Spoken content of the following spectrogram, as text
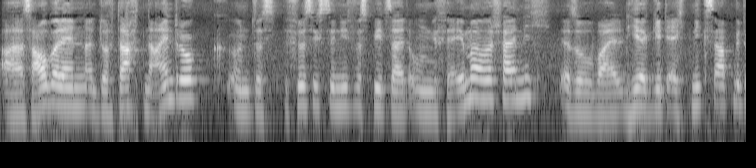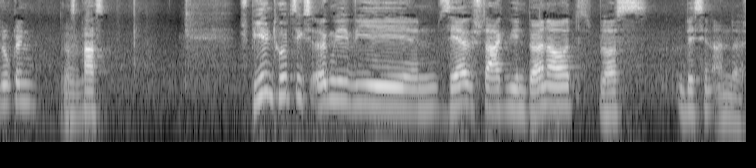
äh, sauberen, durchdachten Eindruck und das beflüssigste Need for Speed seit ungefähr immer wahrscheinlich. Also weil hier geht echt nichts ab mit Ruckeln. Das passt. Spielen tut sich's irgendwie wie sehr stark wie ein Burnout, bloß ein bisschen anders.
